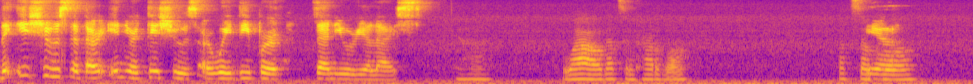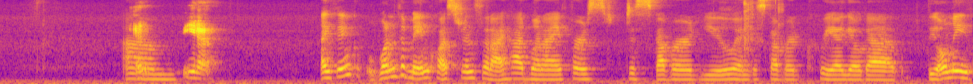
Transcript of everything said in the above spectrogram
the issues that are in your tissues are way deeper than you realize yeah wow that's incredible that's so yeah. cool um, and, yeah I think one of the main questions that I had when I first discovered you and discovered Kriya Yoga, the only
